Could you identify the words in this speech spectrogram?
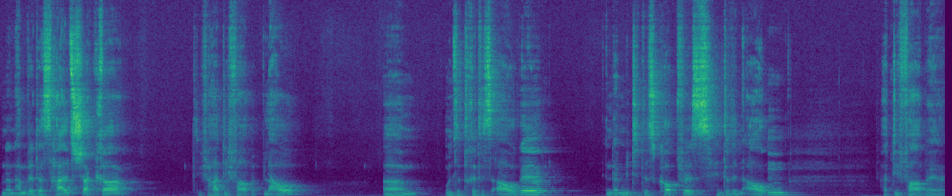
Und dann haben wir das Halschakra, die hat die Farbe blau. Ähm, unser drittes Auge in der Mitte des Kopfes, hinter den Augen, hat die Farbe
